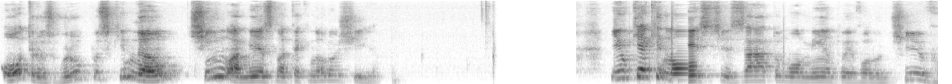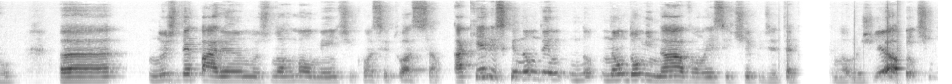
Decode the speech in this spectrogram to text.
outros grupos que não tinham a mesma tecnologia. E o que é que nós, neste exato momento evolutivo, uh, nos deparamos normalmente com a situação? Aqueles que não, de, não dominavam esse tipo de tecnologia, realmente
